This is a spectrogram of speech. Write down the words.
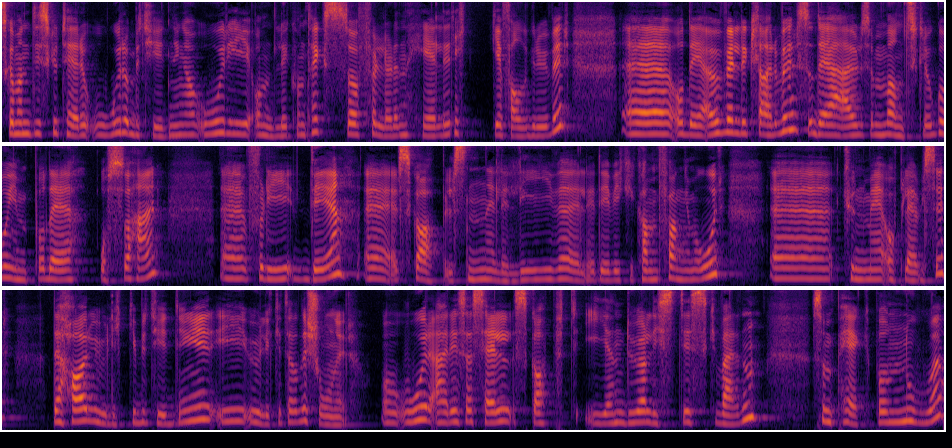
Skal man diskutere ord og betydning av ord i åndelig kontekst, så følger det en hel rekke fallgruver. Eh, og det er jo veldig klar over, så det er jo liksom vanskelig å gå inn på det også her. Eh, fordi det, eh, skapelsen eller livet eller det vi ikke kan fange med ord, eh, kun med opplevelser, det har ulike betydninger i ulike tradisjoner. Og ord er i seg selv skapt i en dualistisk verden som peker på noe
